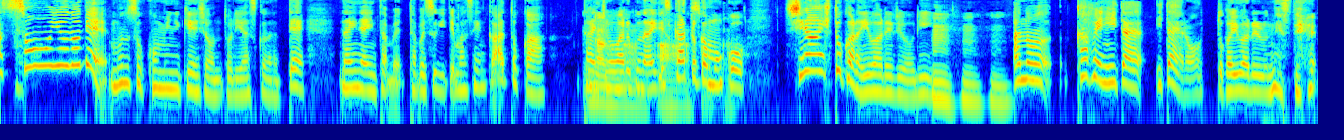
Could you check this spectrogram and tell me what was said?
あそういうので、ものすごくコミュニケーション取りやすくなって、何々食べ、食べ過ぎてませんか？とか、体調悪くないですか？とかもこう、知らん人から言われるより、うん、うん、うん。あの、カフェにいた、いたやろ？とか言われるんですって。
